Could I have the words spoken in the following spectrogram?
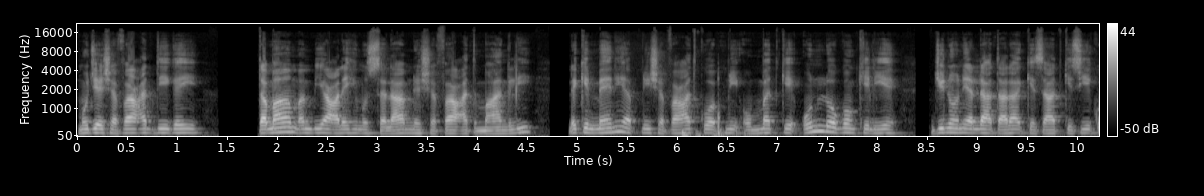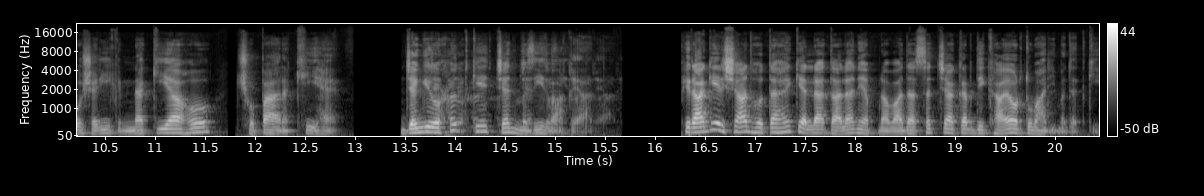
مجھے شفاعت دی گئی۔ تمام انبیاء علیہم السلام نے شفاعت مانگ لی، لیکن میں نے اپنی شفاعت کو اپنی امت کے ان لوگوں کے لیے جنہوں نے اللہ تعالیٰ کے ساتھ کسی کو شریک نہ کیا ہو، چھپا رکھی ہے۔ جنگ احد کے چند مزید واقعات۔ پھر آگے ارشاد ہوتا ہے کہ اللہ تعالیٰ نے اپنا وعدہ سچا کر دکھایا اور تمہاری مدد کی۔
